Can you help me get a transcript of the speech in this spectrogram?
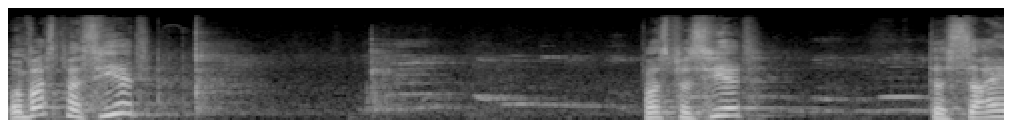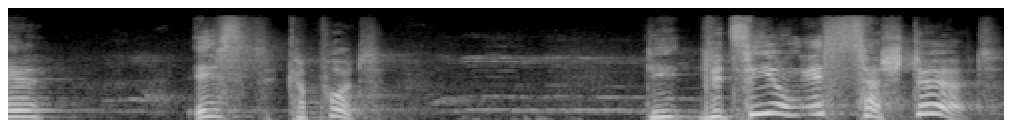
Und was passiert? Was passiert? Das Seil ist kaputt. Die Beziehung ist zerstört.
